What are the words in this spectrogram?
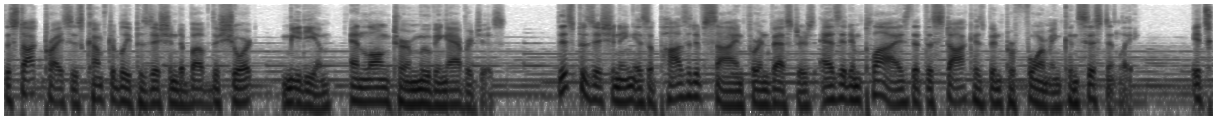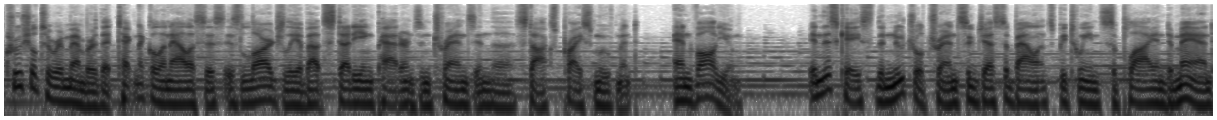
The stock price is comfortably positioned above the short, medium, and long-term moving averages. This positioning is a positive sign for investors as it implies that the stock has been performing consistently. It's crucial to remember that technical analysis is largely about studying patterns and trends in the stock's price movement and volume, in this case, the neutral trend suggests a balance between supply and demand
